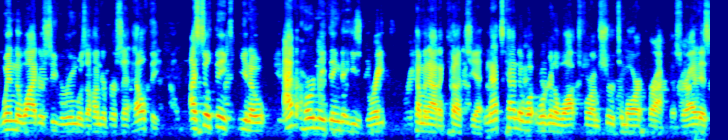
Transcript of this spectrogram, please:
when the wide receiver room was 100% healthy. I still think, you know, I haven't heard anything that he's great coming out of cuts yet, and that's kind of what we're going to watch for. I'm sure tomorrow at practice, right? Is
